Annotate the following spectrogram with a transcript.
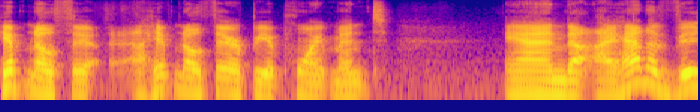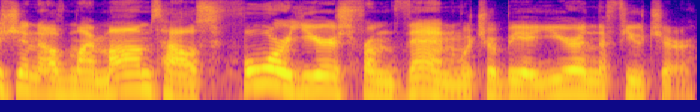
a hypnotherapy appointment and I had a vision of my mom's house four years from then, which would be a year in the future.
